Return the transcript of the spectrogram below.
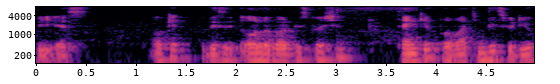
vs okay this is all about this question. Thank you for watching this video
